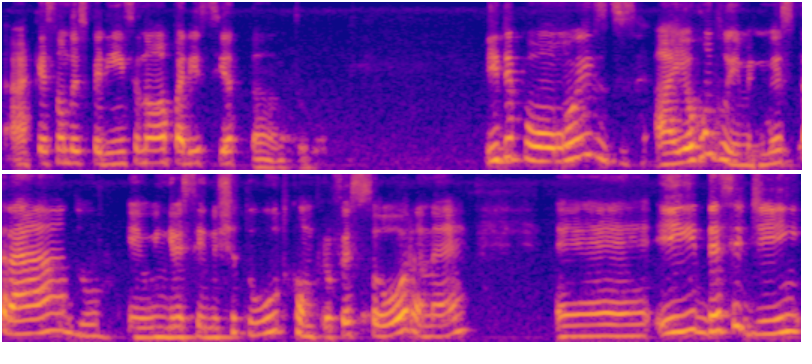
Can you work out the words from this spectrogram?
a questão da experiência não aparecia tanto. E depois, aí eu concluí meu mestrado, eu ingressei no instituto como professora, né, é, e decidi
